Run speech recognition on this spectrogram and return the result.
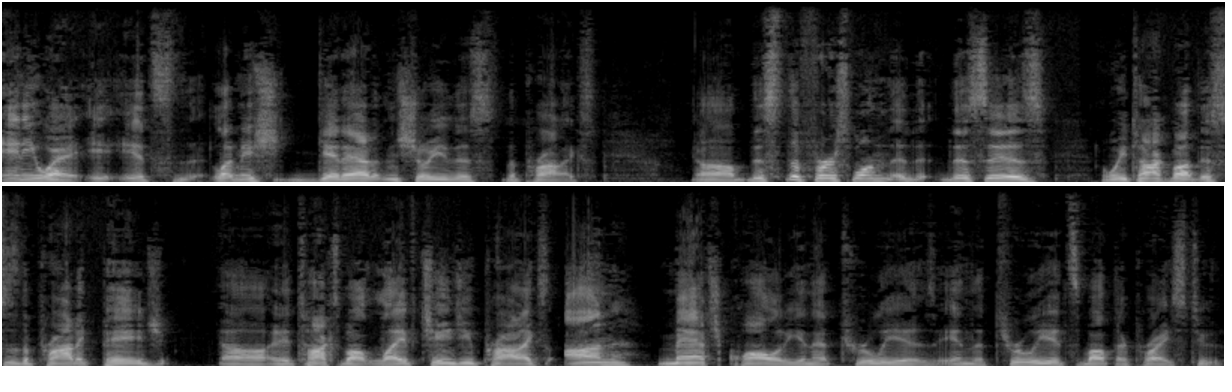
anyway, it, it's, let me get at it and show you this, the products. Uh, this is the first one. This is, when we talk about, this is the product page uh, and it talks about life-changing products, unmatched quality, and that truly is. And the truly, it's about their price too.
